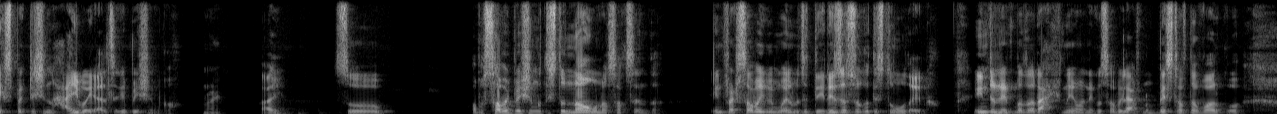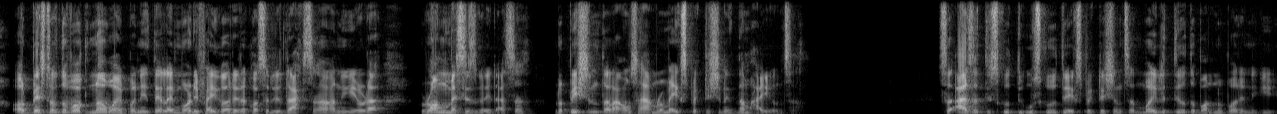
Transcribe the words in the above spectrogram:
एक्सपेक्टेसन हाई भइहाल्छ कि पेसेन्टको. है? सो अब सबै पेसेन्टको त्यस्तो नहुन सक्छ नि त। इनफ्याक्ट सबैको मैले भन्छ धेरै जसोको त्यस्तो हुँदैन। इन्टरनेटमा त राख्ने भनेको सबैले आफ्नो बेस्ट अफ द वर्क हो। अरू बेस्ट अफ द वर्क नभए पनि त्यसलाई मोडिफाई गरेर कसरी राख्छ अनि एउटा रङ मेसेज गइरहेछ र पेसेन्ट तर आउँछ हाम्रोमा एक्सपेक्टेसन एकदम हाई हुन्छ। सो आज त्यसको त्यो- उसको त्यो एक्सपेक्टेसन छ। मैले त्यो त भन्नु पऱ्यो नि कि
